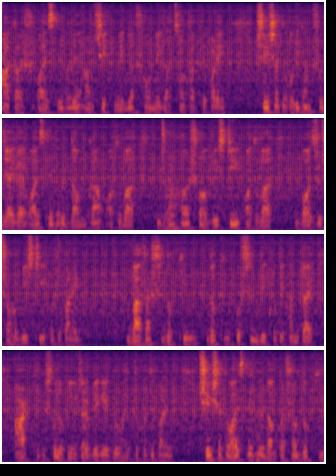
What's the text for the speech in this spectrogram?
আকাশ অস্থায়ীভাবে আংশিক মেঘলা সহ মেঘাচ্ছন্ন থাকতে পারে। সেই সাথে অধিকাংশ জায়গায় অস্থায়ীভাবে দমকা অথবা ঝড় হওয়া সহ বৃষ্টি অথবা বজ্রসহ বৃষ্টি হতে পারে। বাতাস দক্ষিণ দক্ষিণ পশ্চিম দিক হতে ঘন্টায় আট থেকে ষোলো কিলোমিটার বেগে প্রবাহিত হতে পারে। সেই সাথে অস্থায়ীভাবে দমকা সহ দক্ষিণ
